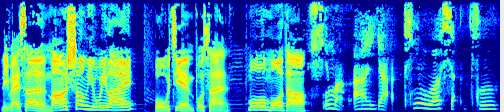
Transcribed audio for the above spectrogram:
礼拜三马上有未来，不见不散，么么哒。喜马拉雅，听我想吃。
